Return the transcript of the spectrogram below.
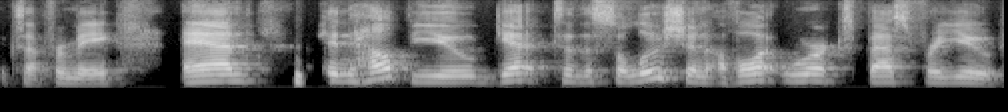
except for me, and can help you get to the solution of what works best for you.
